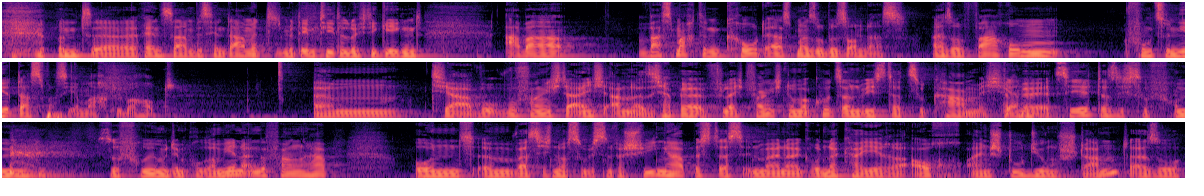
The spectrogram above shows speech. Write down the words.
und äh, rennst da ein bisschen damit mit dem Titel durch die Gegend. Aber was macht denn Code erstmal so besonders? Also warum funktioniert das, was ihr macht überhaupt? Ähm, tja, wo, wo fange ich da eigentlich an? Also ich habe ja, vielleicht fange ich nur mal kurz an, wie es dazu kam. Ich habe ja erzählt, dass ich so früh so früh mit dem Programmieren angefangen habe. Und ähm, was ich noch so ein bisschen verschwiegen habe, ist, dass in meiner Gründerkarriere auch ein Studium stand. Also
